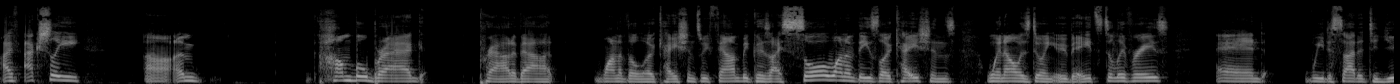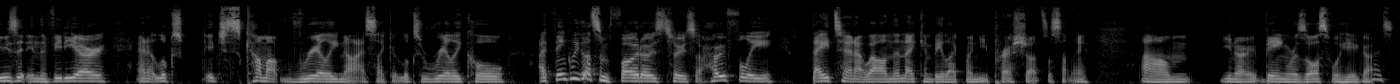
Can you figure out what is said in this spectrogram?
I've actually, uh, I'm humble brag proud about one of the locations we found because I saw one of these locations when I was doing Uber Eats deliveries and we decided to use it in the video and it looks it just come up really nice. Like it looks really cool. I think we got some photos too so hopefully they turn out well and then they can be like my new press shots or something. Um, you know being resourceful here guys.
